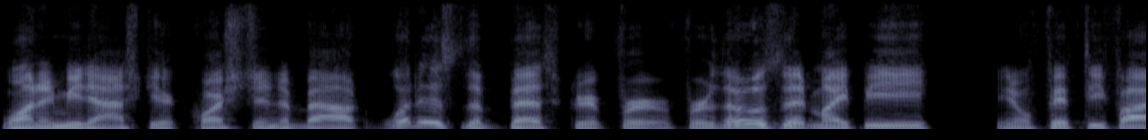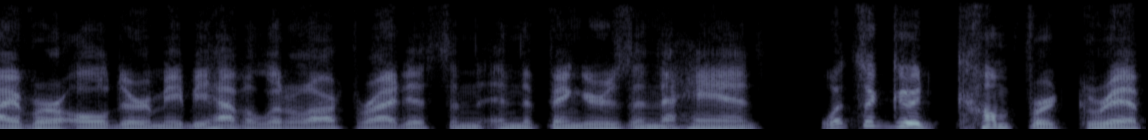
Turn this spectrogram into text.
wanted me to ask you a question about what is the best grip for for those that might be you know, 55 or older, maybe have a little arthritis in, in the fingers and the hands. What's a good comfort grip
